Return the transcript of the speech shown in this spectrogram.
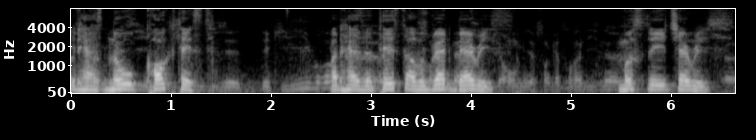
It has no cork taste, but has a taste of red berries, classique en 1999, mostly cherries.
